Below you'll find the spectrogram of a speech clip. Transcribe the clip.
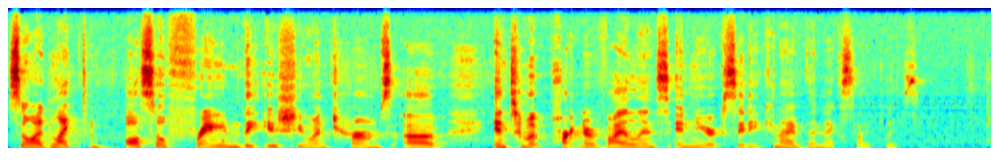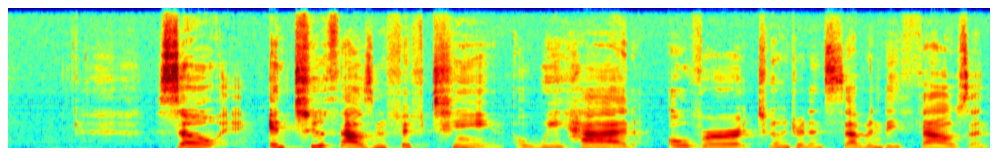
So I'd like to also frame the issue in terms of intimate partner violence in New York City. Can I have the next slide, please? So in 2015, we had over 270,000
